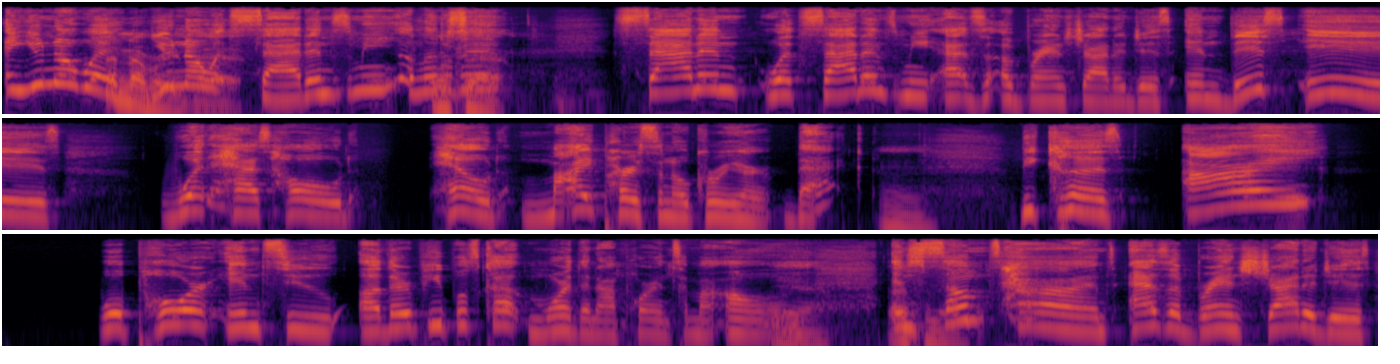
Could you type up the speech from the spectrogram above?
And you know what? You know what saddens me a little What's bit? that? Sadden what saddens me as a brand strategist, and this is what has hold held my personal career back. Mm. Because I will pour into other people's cup more than I pour into my own. Yeah, and that's me. sometimes as a brand strategist,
